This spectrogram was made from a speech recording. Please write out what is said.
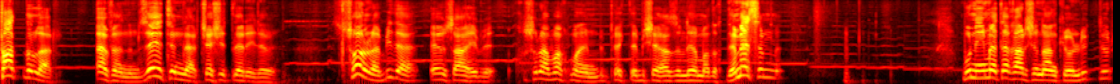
Tatlılar, efendim zeytinler çeşitleriyle. Sonra bir de ev sahibi kusura bakmayın pek de bir şey hazırlayamadık demesin mi? Bu nimete karşı nankörlüktür.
